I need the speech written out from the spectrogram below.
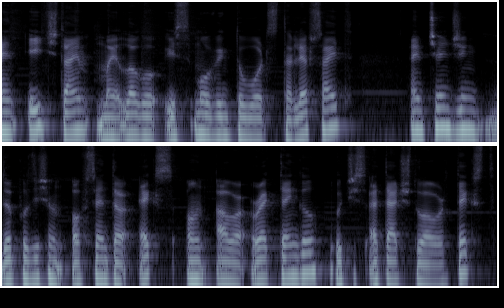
and each time my logo is moving towards the left side, I'm changing the position of center X on our rectangle which is attached to our text,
